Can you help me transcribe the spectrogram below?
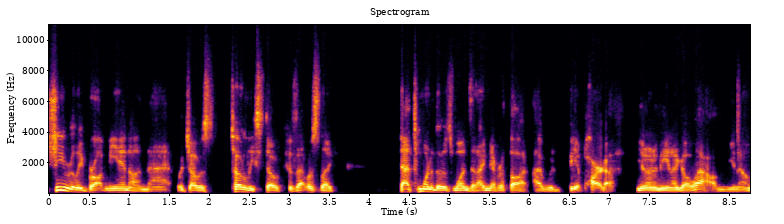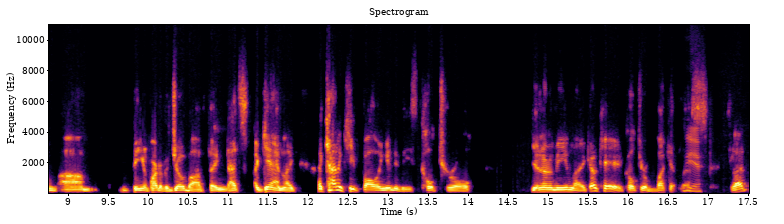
she really brought me in on that, which I was totally stoked because that was like that's one of those ones that I never thought I would be a part of. You know what I mean? I go, wow, you know, um, being a part of a Joe Bob thing. That's again like I kind of keep falling into these cultural. You know what I mean? Like, okay, cultural bucket list. So that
